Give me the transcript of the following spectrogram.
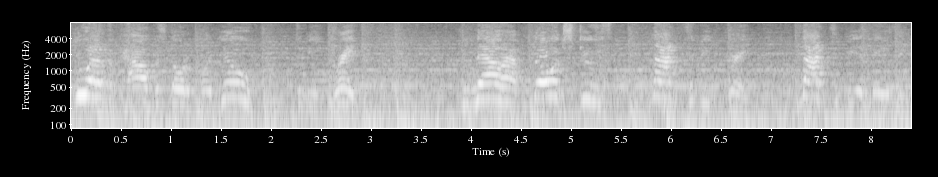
You have the power bestowed upon you to be great. You now have no excuse not to be great, not to be amazing.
